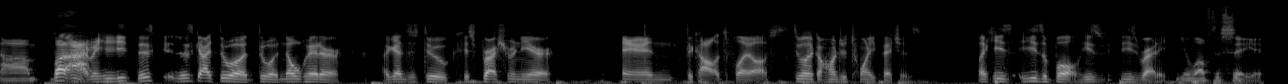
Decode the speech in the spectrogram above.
Um, but I, I mean, he this this guy threw a threw a no hitter against Duke his freshman year in the college playoffs. Threw like 120 pitches. Like he's he's a bull. He's he's ready. you love to see it.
